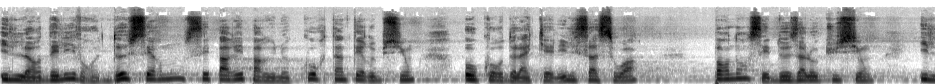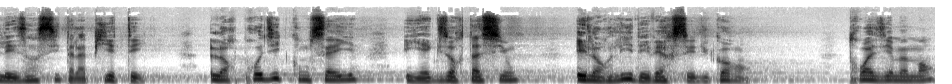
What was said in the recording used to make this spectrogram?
Il leur délivre deux sermons séparés par une courte interruption au cours de laquelle il s'assoit. Pendant ces deux allocutions, il les incite à la piété, leur prodigue conseils et exhortations et leur lit des versets du Coran. Troisièmement,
